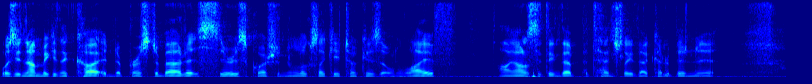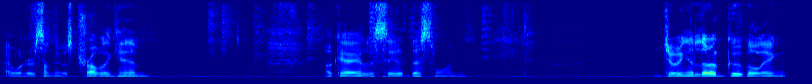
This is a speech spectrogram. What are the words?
Was he not making the cut and depressed about it? Serious question. It looks like he took his own life. I honestly think that potentially that could have been it. I wonder if something was troubling him. Okay, let's see this one. Doing a little Googling,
